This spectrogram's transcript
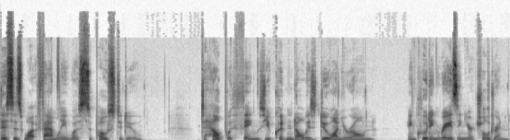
This is what family was supposed to do to help with things you couldn't always do on your own, including raising your children.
